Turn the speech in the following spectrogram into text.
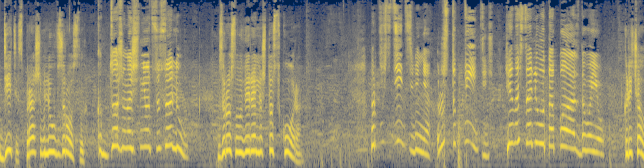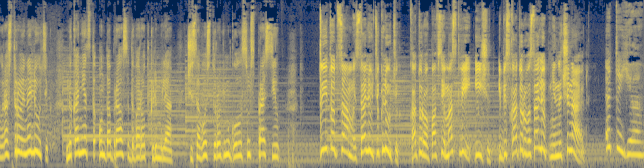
Дети спрашивали у взрослых. Когда же начнется салют? Взрослые уверяли, что скоро. Пропустите меня, расступитесь, я на салют опаздываю. Кричал расстроенный Лютик. Наконец-то он добрался до ворот Кремля. Часовой строгим голосом спросил. Ты тот самый салютик-лютик, которого по всей Москве ищут и без которого салют не начинают? Это я,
